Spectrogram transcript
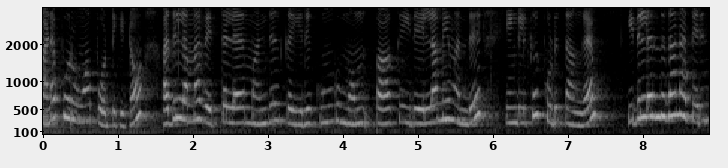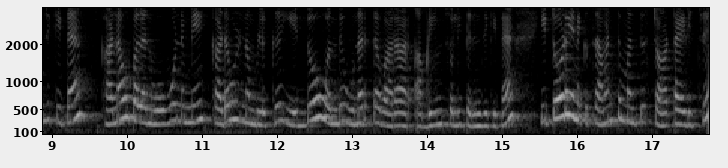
மனப்பூர்வமாக போட்டுக்கிட்டோம். அது இல்லாமல் வெத்தலை மஞ்சள் கயிறு குங்குமம் பாக்கு இது எல்லாமே வந்து எங்களுக்கு கொடுத்தாங்க. இதிலிருந்து தான் நான் தெரிஞ்சுக்கிட்டேன் கனவு பலன் ஒவ்வொன்றுமே கடவுள் நம்மளுக்கு ஏதோ வந்து உணர்த்த வரார் அப்படின்னு சொல்லி தெரிஞ்சுக்கிட்டேன். இதோட எனக்கு செவன்த்து மந்த்து ஸ்டார்ட் ஆகிடுச்சு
